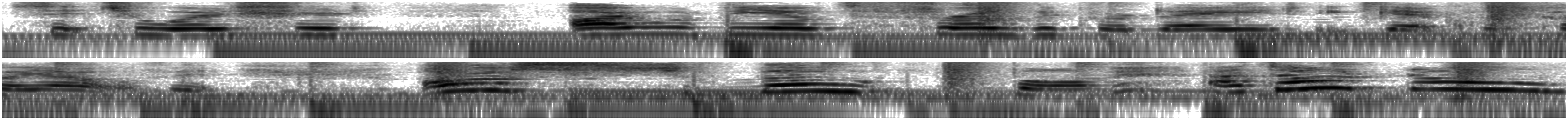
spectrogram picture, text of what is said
situation, I would be able to throw the grenade and get quickly out of it. Or a smoke bomb. I don't know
